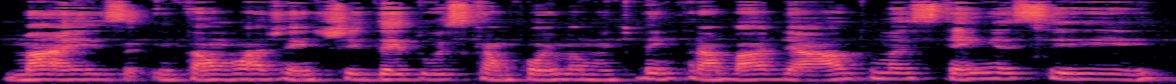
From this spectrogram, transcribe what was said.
Mas, então, a gente deduz que é um poema muito bem trabalhado, mas tem esse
